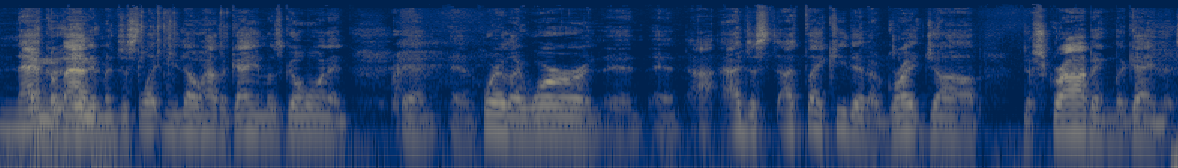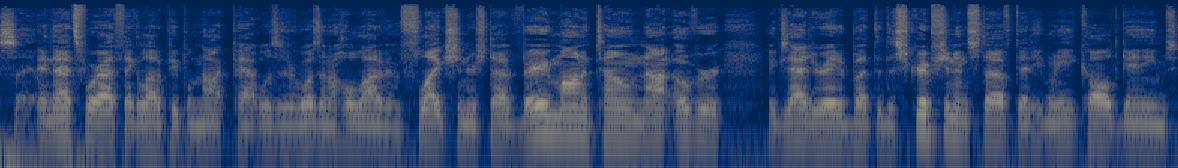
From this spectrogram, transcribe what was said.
knack And about and- him and just letting you know how the game was going and and, and where they were and and, and I, I just I think he did a great job describing the game itself. and that's where I think a lot of people knock Pat was there wasn't a whole lot of inflection or stuff. Very monotone, not over exaggerated, but the description and stuff that he, when he called games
